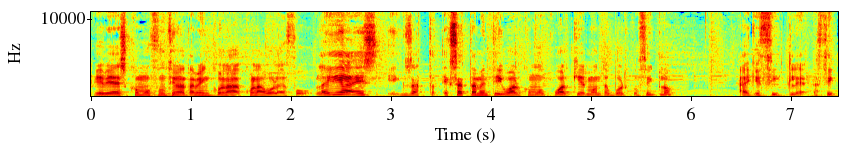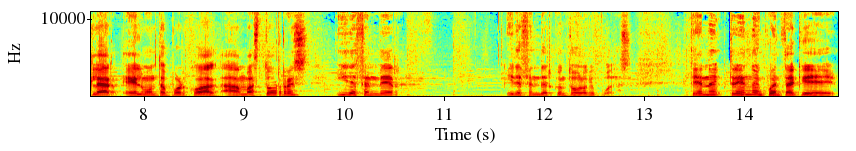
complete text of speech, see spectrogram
que veáis cómo funciona también con la, con la bola de fuego. La idea es exactamente igual como cualquier montapuerco ciclo. Hay que ciclar el montapuerco a, ambas torres y defender, y defender con todo lo que puedas. teniendo en cuenta que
